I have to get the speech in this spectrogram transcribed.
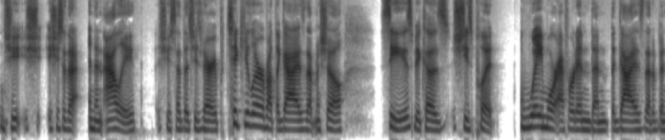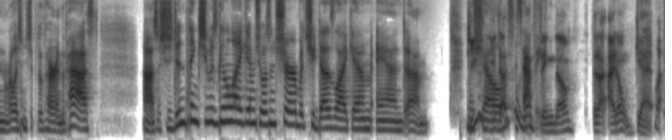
and she, she, she said that, and then Allie, she said that she's very particular about the guys that Michelle sees because she's put way more effort in than the guys that have been in relationships with her in the past. Uh, so she didn't think she was gonna like him. She wasn't sure, but she does like him. And um, Do you- Michelle that's the one happy. thing though that I, I don't get. What?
